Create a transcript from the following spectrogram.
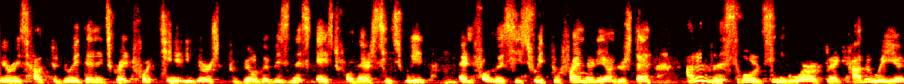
Here is how to do it. And it's great for TA leaders to build a business case for their C suite and for the C suite to finally understand how does this whole thing work? Like, how do we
